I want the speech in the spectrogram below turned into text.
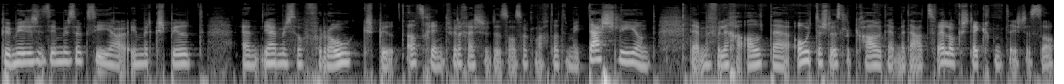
bei mir war es immer so, gewesen, ich habe immer gespielt, ähm, ich habe immer so Frau gespielt als Kind. Vielleicht hast du das auch so gemacht, oder mit Täschchen und da hat man vielleicht einen alten Autoschlüssel gehabt, da hat man da ins Velo gesteckt und dann war das so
